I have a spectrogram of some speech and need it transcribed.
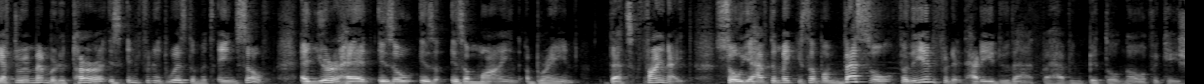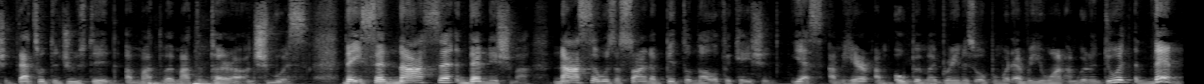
You have to remember the Torah is infinite wisdom. It's Ein Sof. And your head is a, is, is a mind, a brain that's finite. So you have to make yourself a vessel for the infinite. How do you do that? By having bittul nullification. That's what the Jews did by Matan Torah on Shavuos. They said Na'aseh and then Nishma. Na'aseh was a sign of bittul nullification. Yes, I'm here, I'm open, my brain is open, whatever you want, I'm going to do it, and then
